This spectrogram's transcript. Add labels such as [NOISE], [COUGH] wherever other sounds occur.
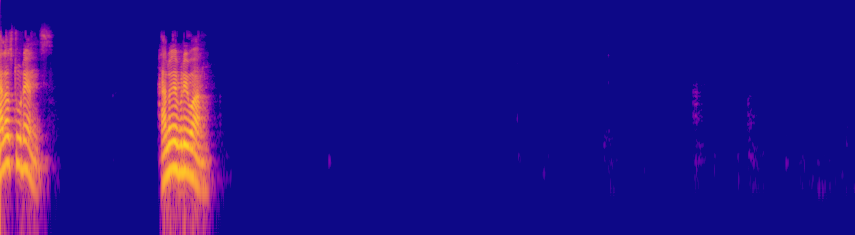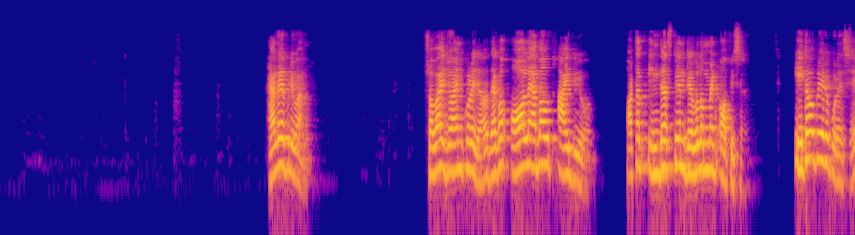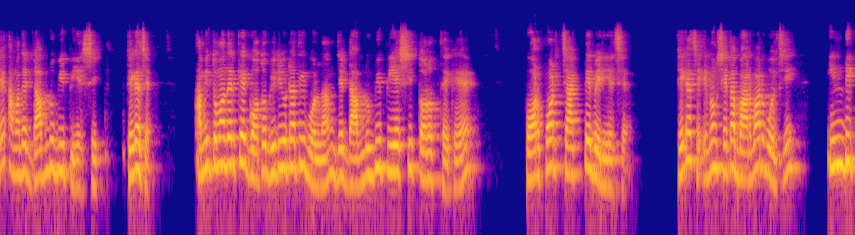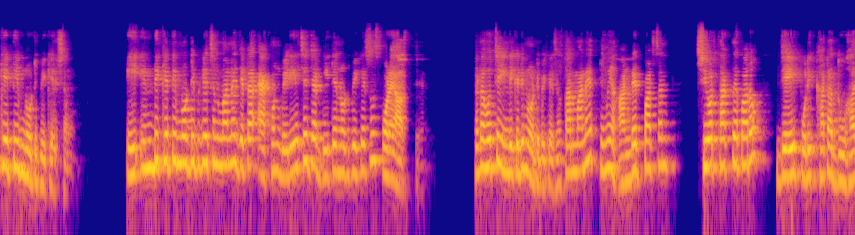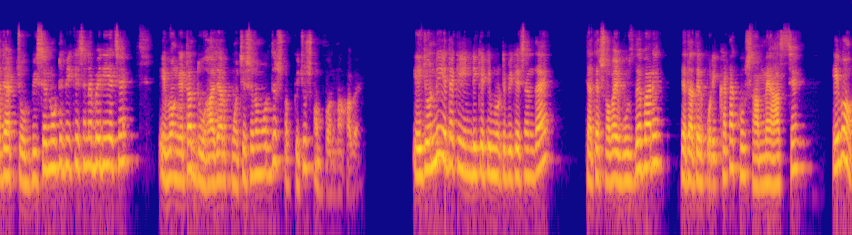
Hello, students. Hello, everyone. Hello everyone সবাই join করে যাও দেখো অল অ্যাবাউট আইডিও অর্থাৎ ইন্ডাস্ট্রিয়াল ডেভেলপমেন্ট অফিসার এটাও বের করেছে আমাদের ডাব্লিউবিপিএসসি ঠিক আছে আমি তোমাদেরকে গত ভিডিওটাতেই বললাম যে ডাব্লিউবিপিএসসির তরফ থেকে পরপর চারটে বেরিয়েছে, ঠিক আছে? এবং সেটা বারবার বলছি ইন্ডিকেটিভ নোটিফিকেশন এই ইন্ডিকেটিভ নোটিফিকেশন মানে যেটা এখন বেরিয়েছে, যার ডিটেল নোটিফিকেশন পরে আসছে। সেটা হচ্ছে ইন্ডিকেটিভ নোটিফিকেশন তার মানে তুমি হান্ড্রেড পার্সেন্ট শিওর থাকতে পারো যে এই পরীক্ষাটা দু হাজার চব্বিশের নোটিফিকেশনে বেরিয়েছে এবং এটা দু হাজার পঁচিশের মধ্যে সবকিছু সম্পন্ন হবে। এই জন্যই এটাকে ইন্ডিকেটিভ নোটিফিকেশন দেয়, যাতে সবাই বুঝতে পারে যে তাদের পরীক্ষাটা খুব সামনে আসছে। এবং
